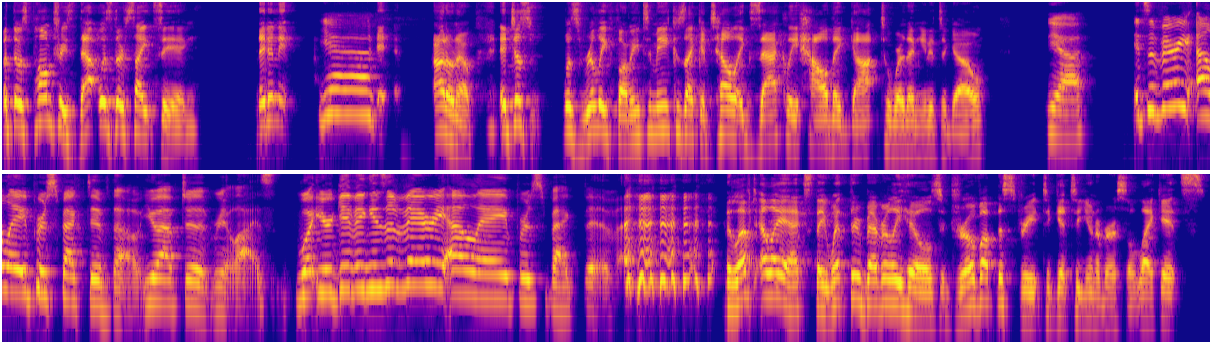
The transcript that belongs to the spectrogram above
but those palm trees, that was their sightseeing. They didn't. Yeah, I don't know. It just was really funny to me because I could tell exactly how they got to where they needed to go. yeah. It's a very LA perspective, though. You have to realize what you're giving is a very LA perspective. They left LAX, they went through Beverly Hills, drove up the street to get to Universal. Like it's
